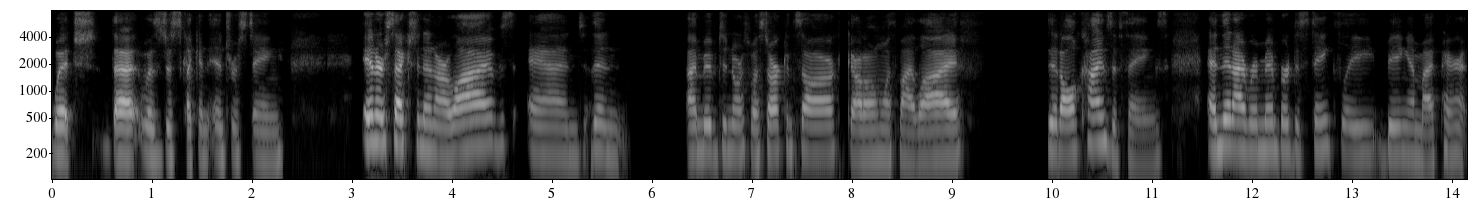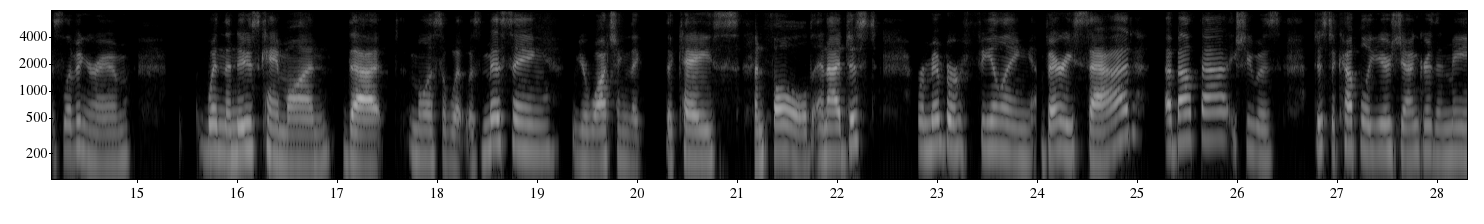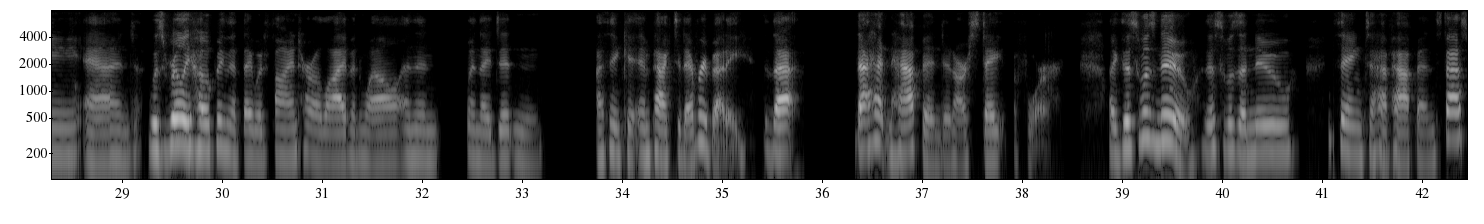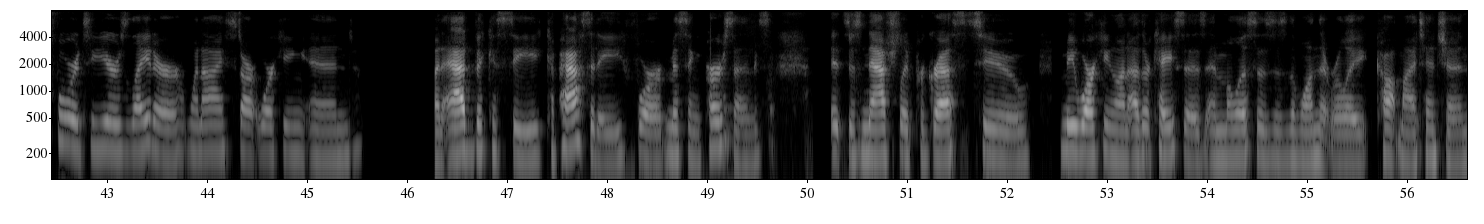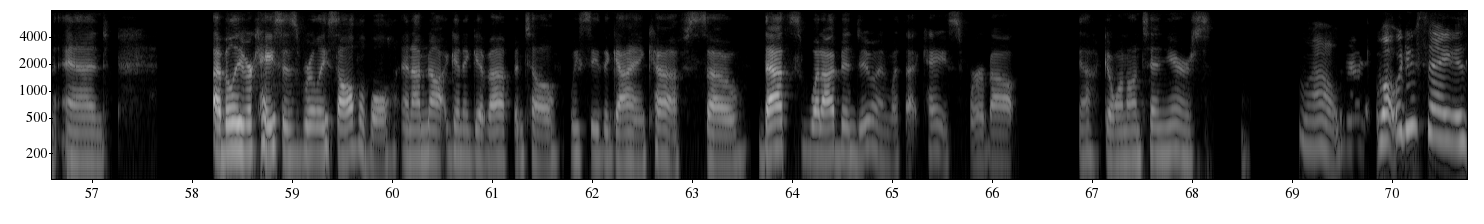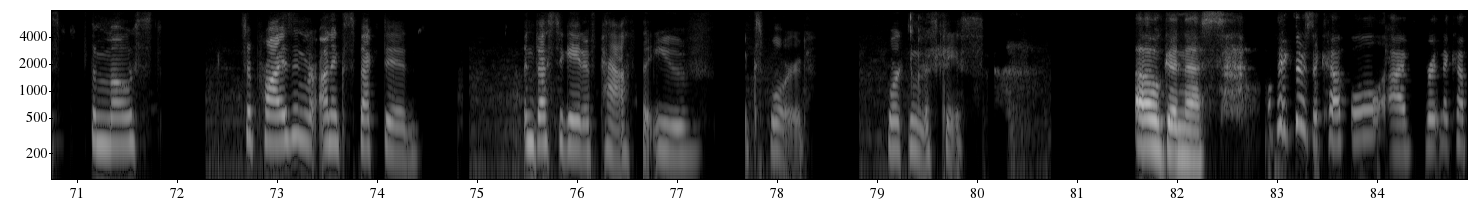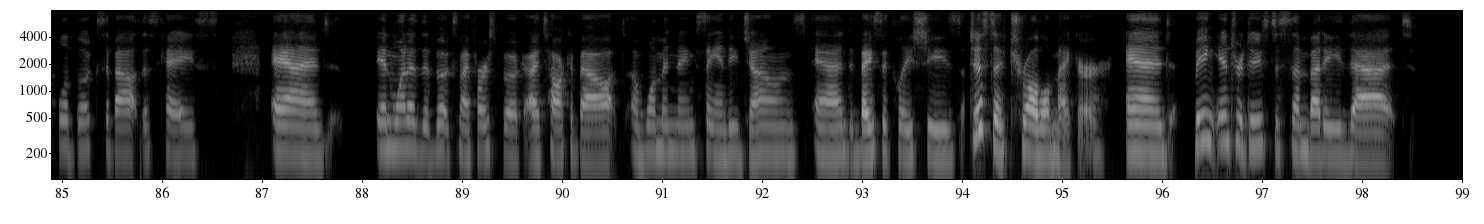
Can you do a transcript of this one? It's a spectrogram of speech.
which that was just like an interesting intersection in our lives. And then I moved to Northwest Arkansas, got on with my life, did all kinds of things. And then I remember distinctly being in my parents' living room when the news came on that Melissa Witt was missing. You're watching the, the case unfold. And I just remember feeling very sad about that. She was just a couple of years younger than me and was really hoping that they would find her alive and well. And then when they didn't, I think it impacted everybody. That that hadn't happened in our state before. Like this was new. This was a new thing to have happened. Fast forward to years later when I start working in an advocacy capacity for missing persons, it just naturally progressed to me working on other cases and Melissa's is the one that really caught my attention and I believe her case is really solvable and I'm not going to give up until we see the guy in cuffs. So that's what I've been doing with that case for about yeah, going on 10 years. Wow. What would you say is the most surprising or unexpected investigative path that you've explored working this case? Oh goodness. I think there's a couple. I've written a couple of books about this case. And in one of the books, my first book, I talk about a woman named Sandy Jones. And basically, she's just a troublemaker. And being introduced to somebody that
